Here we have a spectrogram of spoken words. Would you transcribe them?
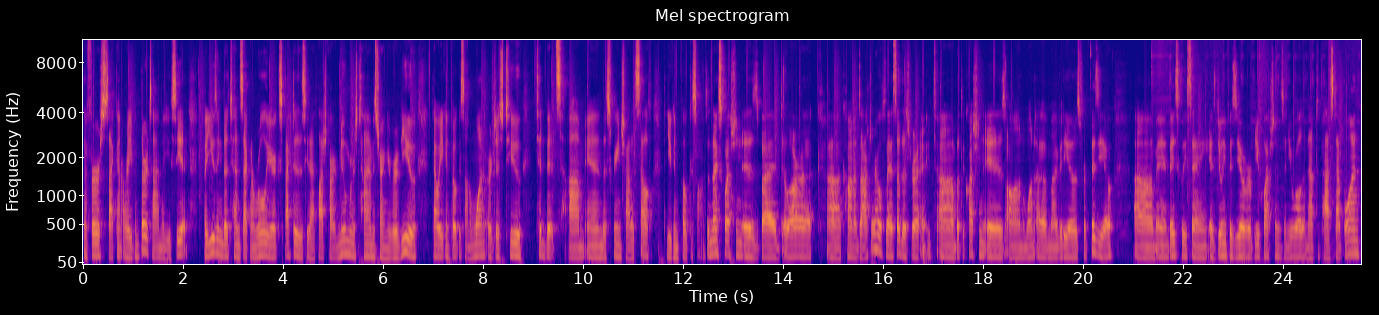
the first, second, or even third time that you see it. But using the 10 second rule, you're expected to see that flashcard numerous times during your review. That way you can focus on one or just two tidbits um, in the screenshot itself that you can focus on. So the next question is by Dilara uh, Khanna Doctor. Hopefully I said this right, uh, but the question is on one of my videos for Physeo. Um, and basically saying, is doing Physeo review questions in UWorld enough to pass step one?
